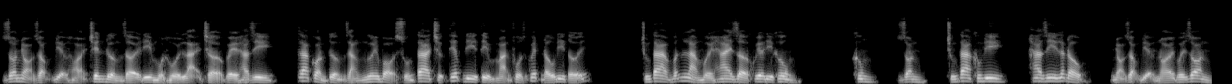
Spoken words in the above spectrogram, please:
do nhỏ giọng địa hỏi trên đường rời đi một hồi lại trở về ha di ta còn tưởng rằng ngươi bỏ xuống ta trực tiếp đi tìm mạn phụt quyết đấu đi tới. Chúng ta vẫn là mười hai giờ khuya đi không? Không, john, chúng ta không đi. Ha di lắc đầu, nhỏ giọng địa nói với john,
